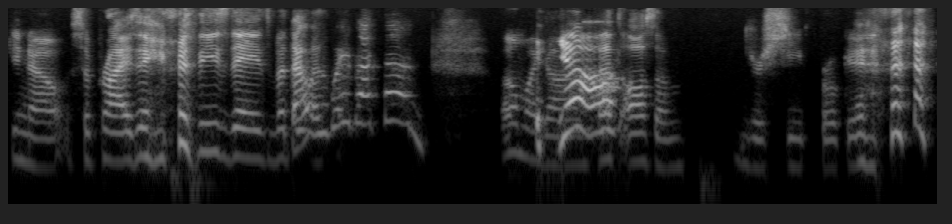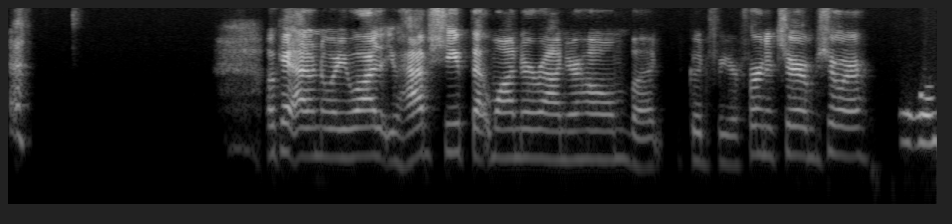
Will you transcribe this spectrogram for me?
you know, surprising these days, but that was way back then. Oh my God. Yeah. That's awesome. Your sheep broken. okay. I don't know where you are that you have sheep that wander around your home, but good for your furniture, I'm sure. We're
